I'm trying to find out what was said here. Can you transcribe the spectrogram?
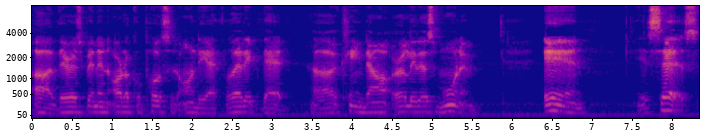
Uh, there has been an article posted on The Athletic that uh, came down early this morning. And it says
